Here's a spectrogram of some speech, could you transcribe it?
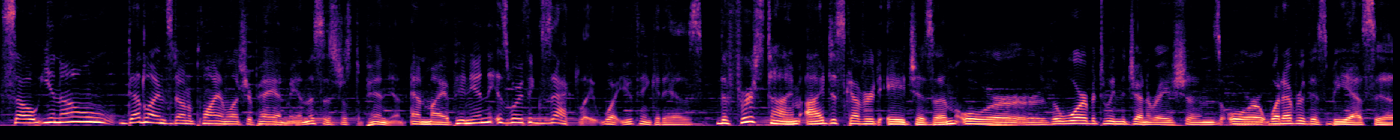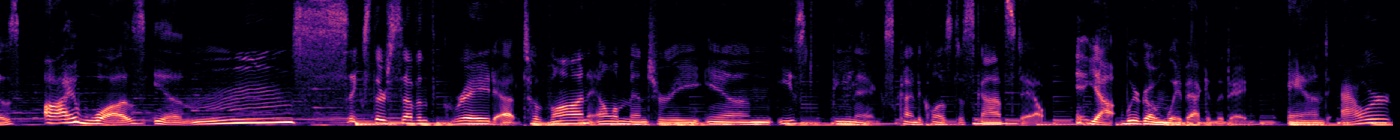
So, you know, deadlines don't apply unless you're paying me, and this is just opinion. And my opinion is worth exactly what you think it is. The first time I discovered ageism or the war between the generations or whatever this BS is, I was in sixth or seventh grade at Tavan Elementary in East Phoenix, kind of close to Scottsdale. Yeah, we're going way back in the day. And our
